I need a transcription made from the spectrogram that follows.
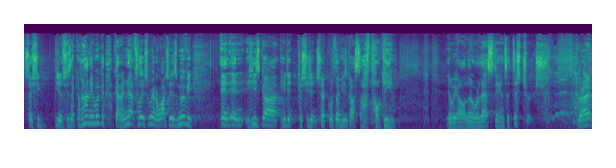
So she, you know, she's like, honey, we're gonna, got a Netflix, we're gonna watch this movie. And, and he's got, he didn't, because she didn't check with him, he's got a softball game. And we all know where that stands at this church, right?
